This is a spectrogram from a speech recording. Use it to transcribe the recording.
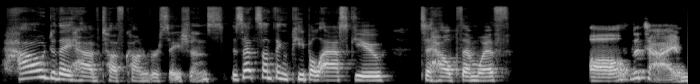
how do they have tough conversations? Is that something people ask you to help them with? All the time.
